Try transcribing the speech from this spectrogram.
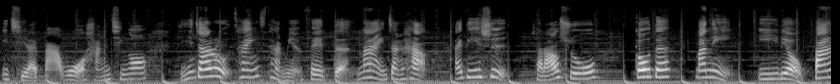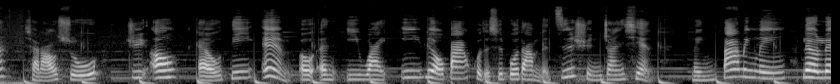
一起来把握行情哦。请先加入蔡因斯坦免费的 LINE 账号，ID 是小老鼠 Gold Money。一六八小老鼠 G O L D M O N E Y 一六八，或者是拨打我们的咨询专线零八零零六六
